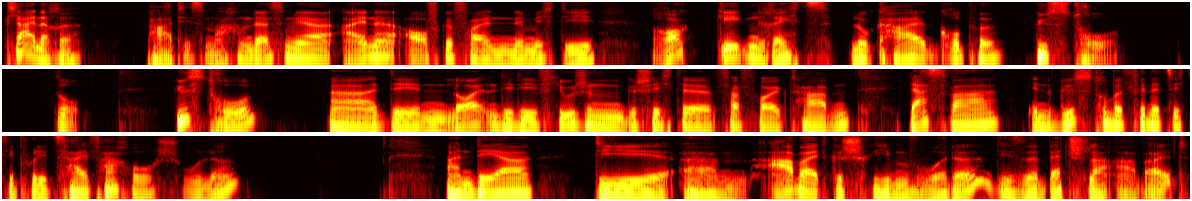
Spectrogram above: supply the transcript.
kleinere Partys machen. Da ist mir eine aufgefallen, nämlich die Rock gegen Rechts Lokalgruppe Güstrow. So, Güstrow, äh, den Leuten, die die Fusion-Geschichte verfolgt haben, das war, in Güstrow befindet sich die Polizeifachhochschule, an der die ähm, Arbeit geschrieben wurde, diese Bachelorarbeit.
